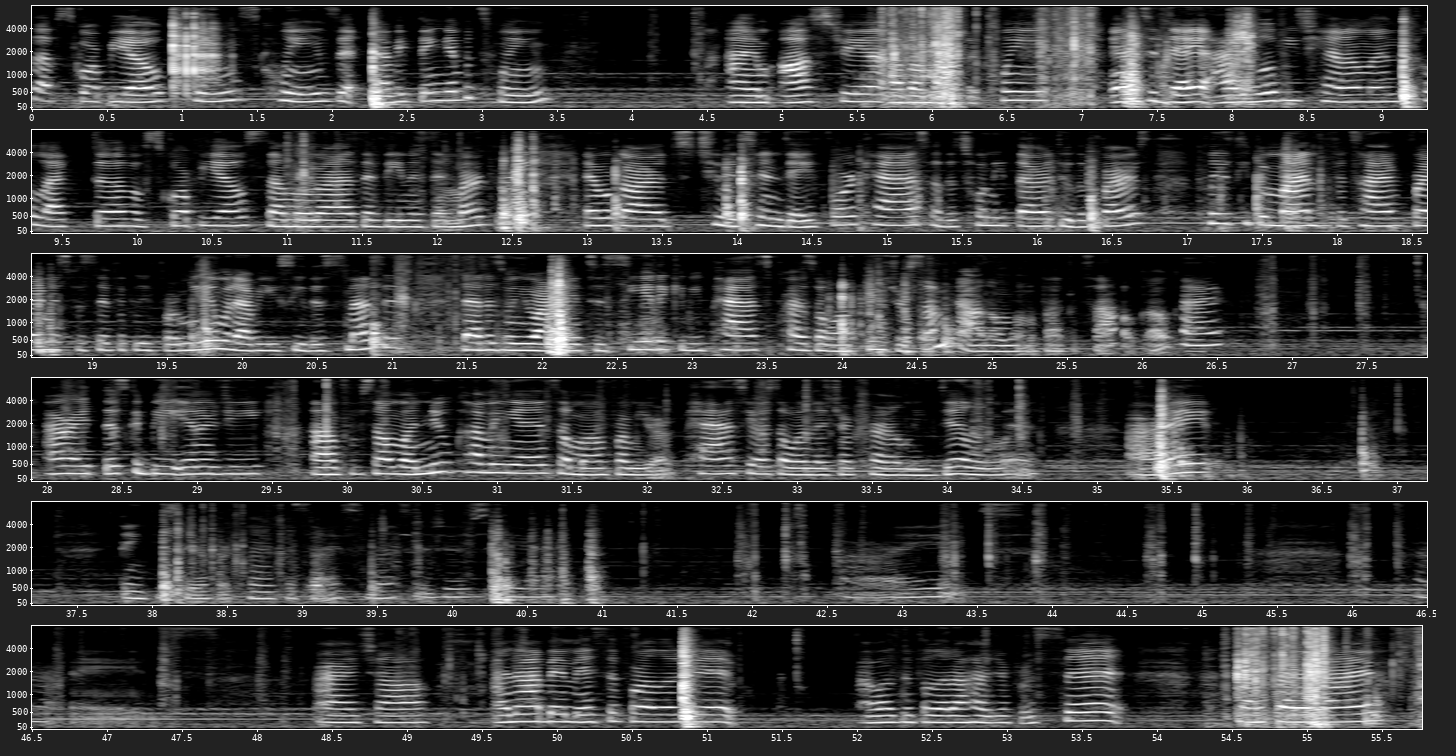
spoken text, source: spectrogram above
What's up, Scorpio? Kings, queens, and everything in between. I am Austria of Unbothered Queen, and today I will be channeling the collective of Scorpio, Sun, Moon, Rising, Venus, and Mercury in regards to a 10-day forecast for the 23rd through the 1st. Please keep in mind that the time frame is specifically for me, and whenever you see this message, that is when you are meant to see it. It can be past, present, or future. Some of y'all don't want to fucking talk, okay? All right this could be energy um, from someone new coming in someone from your past here someone that you're currently dealing with. All right. Thank you spirit for clear concise messages here. All right. All right. All right y'all. I know i've been missing for a little bit. I wasn't feeling 100 percent. My son and i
